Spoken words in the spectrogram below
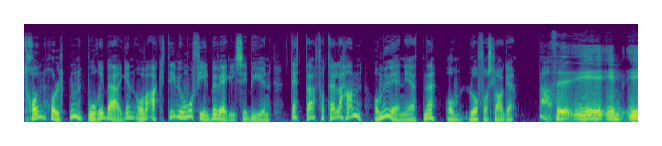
Trond Holten bor i Bergen og var aktiv i homofil bevegelse i byen. Dette forteller han om uenighetene om lovforslaget. Altså, I i, i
